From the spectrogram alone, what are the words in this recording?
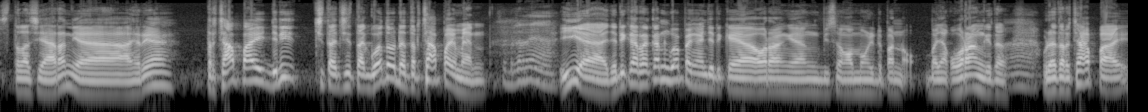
Setelah siaran ya akhirnya tercapai. Jadi cita-cita gue tuh udah tercapai men. Sebenarnya. Iya jadi karena kan gue pengen jadi kayak orang yang bisa ngomong di depan banyak orang gitu. Udah tercapai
